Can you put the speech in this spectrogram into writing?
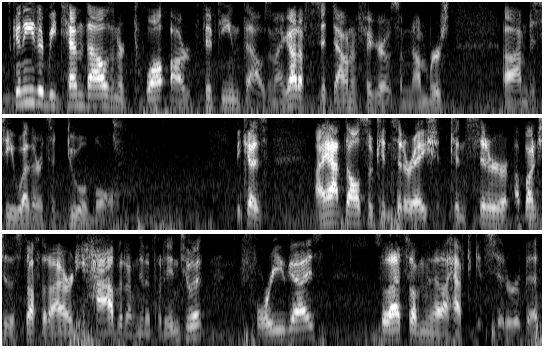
It's going to either be 10,000 or 12 or 15,000. I got to sit down and figure out some numbers um, to see whether it's a doable because I have to also consideration consider a bunch of the stuff that I already have that I'm going to put into it for you guys. So that's something that I have to consider a bit.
